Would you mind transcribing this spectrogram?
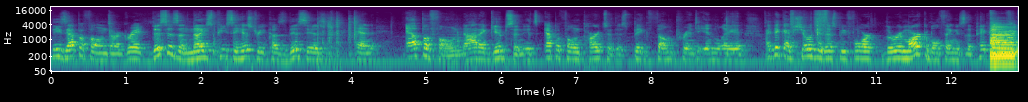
these Epiphones are great. This is a nice piece of history because this is an Epiphone, not a Gibson. It's Epiphone parts with this big thumbprint inlay. And I think I've showed you this before. The remarkable thing is the pickup.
